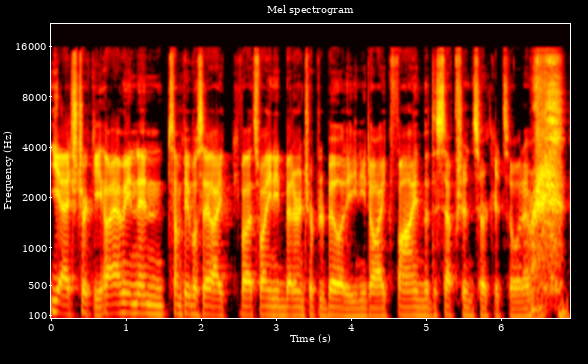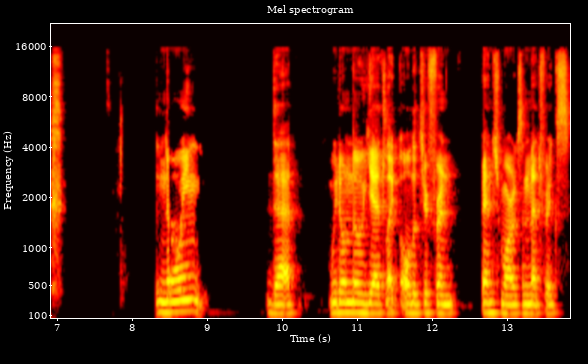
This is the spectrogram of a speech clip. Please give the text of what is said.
Yeah, it's tricky. I mean, and some people say like, well, that's why you need better interpretability. You need to like find the deception circuits or whatever. Knowing that we don't know yet like all the different benchmarks and metrics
